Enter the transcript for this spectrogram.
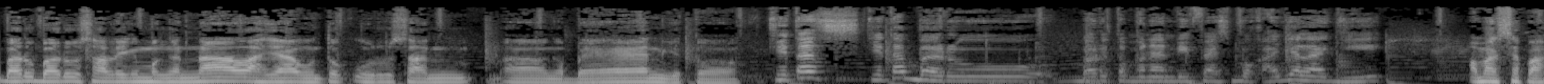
baru-baru saling mengenal lah ya untuk urusan eh, ngeband gitu. Kita kita baru baru temenan di Facebook aja lagi Sama siapa?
